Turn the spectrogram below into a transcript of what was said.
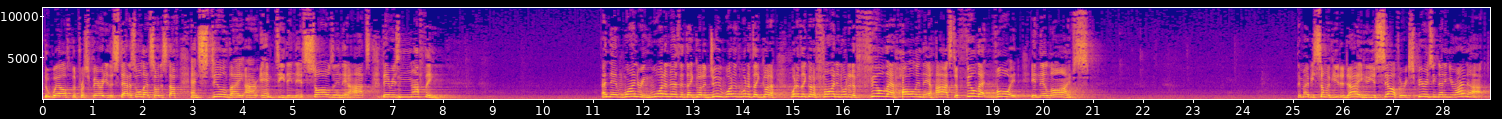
the wealth, the prosperity, the status, all that sort of stuff. And still they are emptied in their souls and in their hearts. There is nothing. And they're wondering, what on earth have they got to do? What have, what have they got to, what have they got to find in order to fill that hole in their hearts, to fill that void in their lives? There may be some of you today who yourself are experiencing that in your own heart.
